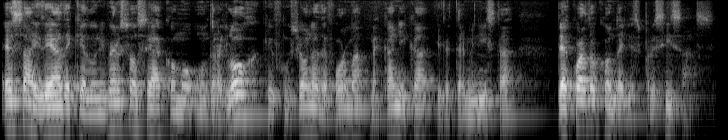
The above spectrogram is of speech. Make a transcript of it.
esa idea de que el universo sea como un reloj que funciona de forma mecánica y determinista, de acuerdo con leyes precisas.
